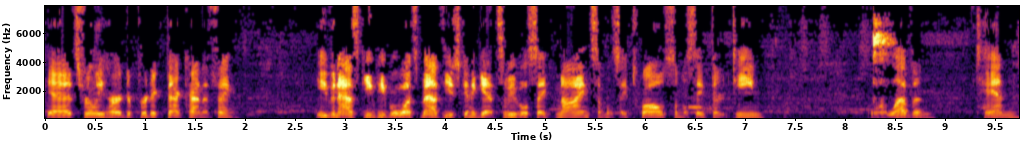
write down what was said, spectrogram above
Yeah, it's really hard to predict that kind of thing. Even asking people what's Matthews going to get, some people say 9, some will say 12, some will say 13 or 11, 10.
